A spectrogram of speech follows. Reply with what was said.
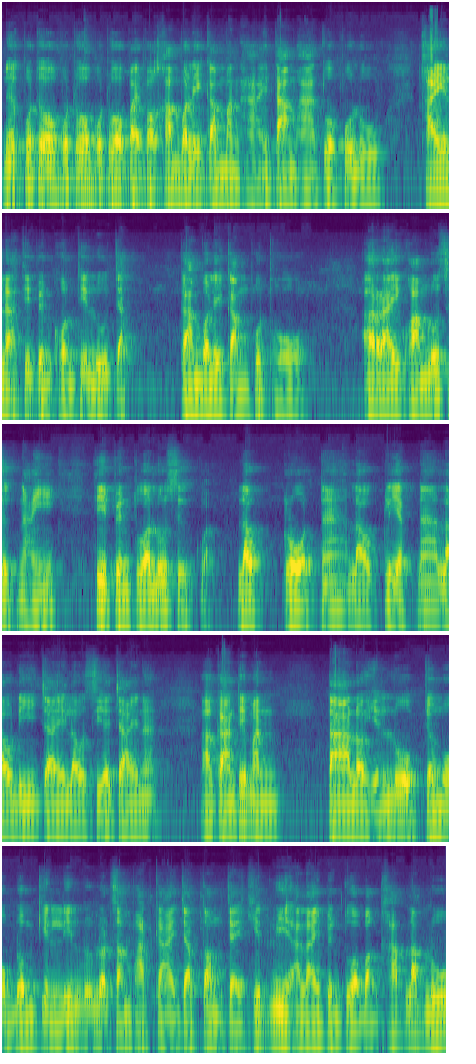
เนึกพุทโธพุทโธพุทโธไปพอคำบริกรรมมันหายตามหาตัวผู้รู้ ใครล่ะที่เป็นคนที่รู้จักการบริกรรมพุทโธ อะไรความรู้สึกไหนที่เป็นตัวรู้สึกว่าเราโกรธนะ เราเกลียดนะเราดีใจเราเสียใจนะ อาการที่มันตาเราเห็นรูปจมูกดมกลิ่นลิ้นรสสัมผัสกายจับต้องใจคิดมีอะไรเป็นตัวบังคับรับรู้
